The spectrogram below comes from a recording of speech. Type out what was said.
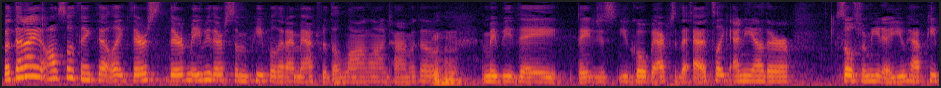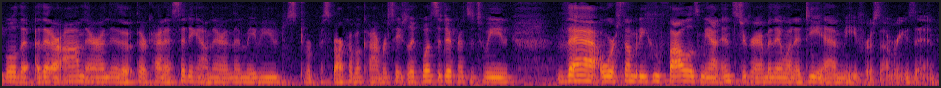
but then I also think that like there's there maybe there's some people that I matched with a long long time ago, Mhm. and maybe they they just you go back to the it's like any other social media you have people that, that are on there and they're, they're kind of sitting on there and then maybe you just spark up a conversation like what's the difference between that or somebody who follows me on instagram and they want to dm me for some reason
